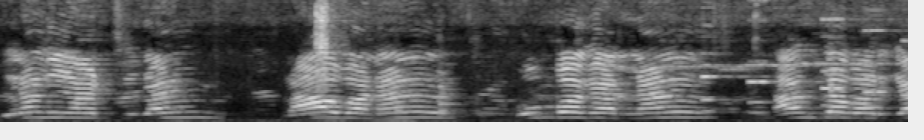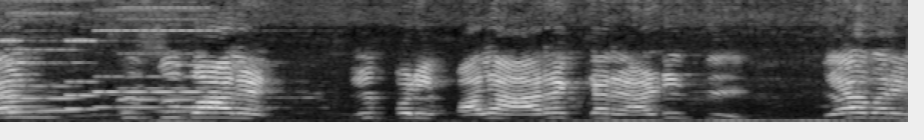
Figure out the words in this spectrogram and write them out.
இரணியாட்சிதன் ராவணன் கும்பகர்ணன் அந்தவர்கள் சிசுபாலன் இப்படி பல அரக்கர் அடித்து தேவரை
